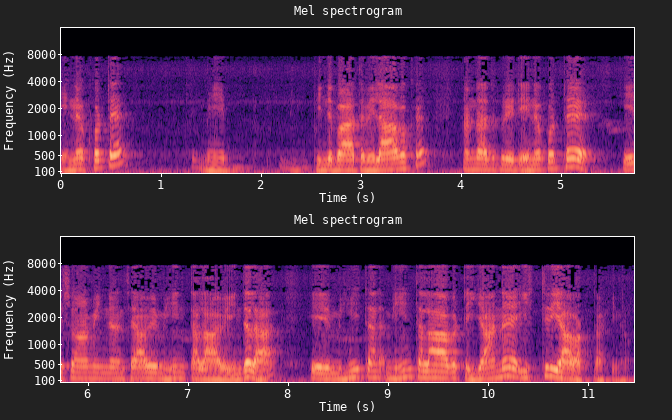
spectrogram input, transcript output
එනකොට මේ පින්දපාත වේලාවක අනුරාධපුරයට එනකොට ඒ ස්වාමීන් වහන්සේ ආවේ මිහින්තලාවේ ඉඳලා ඒ මිහින්තලාවට යන ස්ත්‍රියාවක් දකිනවා.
